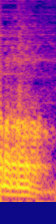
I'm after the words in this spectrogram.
Oh.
